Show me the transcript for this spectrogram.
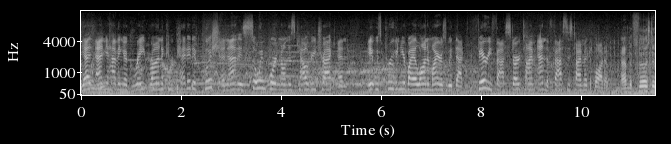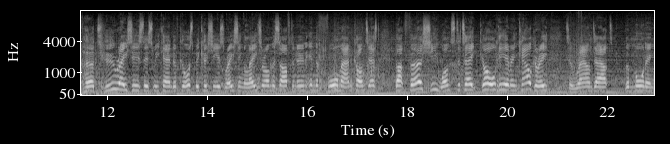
Yeah, Anja having a great run, a competitive push, and that is so important on this Calgary track. And it was proven here by Elana Meyers with that very fast start time and the fastest time at the bottom. And the first of her two races this weekend, of course, because she is racing later on this afternoon in the four-man contest. But first, she wants to take gold here in Calgary to round out the morning.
